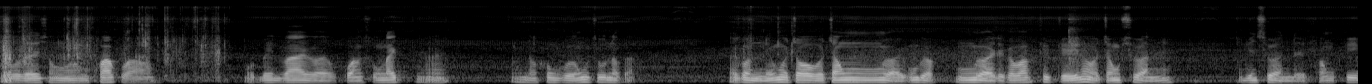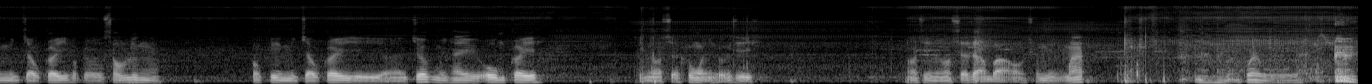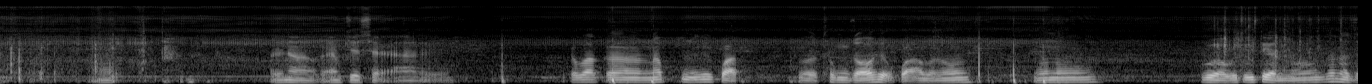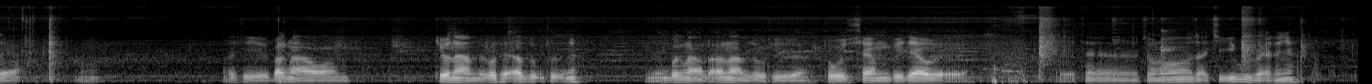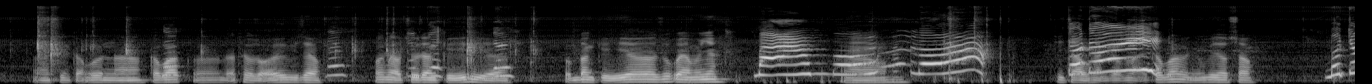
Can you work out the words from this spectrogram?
cho vào đây xong khoác vào một bên vai và quàng xuống nách Đấy. nó không vướng một chút nào cả Đấy, còn nếu mà cho vào trong người cũng được. Người thì các bác thiết kế nó ở trong sườn nhé. Ở bên sườn để phòng khi mình trèo cây hoặc ở sau lưng này. Phòng khi mình trèo cây thì trước mình hay ôm cây ấy, thì nó sẽ không ảnh hưởng gì. Nó thì nó sẽ đảm bảo cho mình mát. Mình quay đấy. Là các em chia sẻ. Các bác ờ, lắp những cái quạt và thông gió hiệu quả và nó nó nó vừa với túi tiền nó rất là rẻ. Đấy thì bác nào chưa làm thì có thể áp dụng thử nhé. Những bác nào đã làm rồi thì thôi xem video để, để thể, cho nó giải trí vui vẻ thôi nhé. À, xin cảm ơn à, các bác à, đã theo dõi video. Bác nào chưa đăng ký thì à, bấm đăng ký giúp em với nhé. À, xin chào và hẹn gặp lại các bác ở những video sau But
